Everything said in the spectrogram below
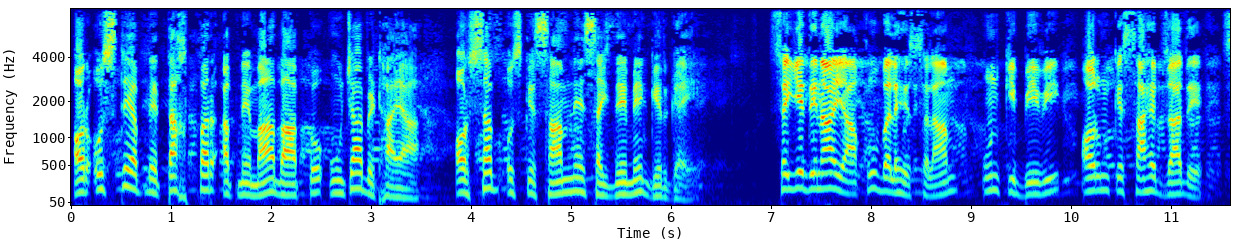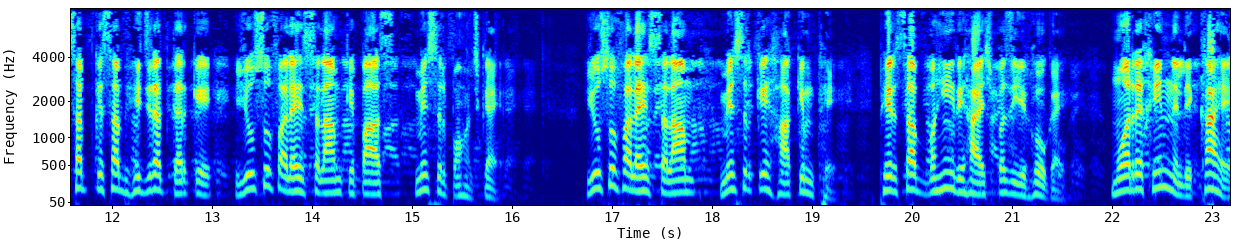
اور اس نے اپنے تخت پر اپنے ماں باپ کو اونچا بٹھایا اور سب اس کے سامنے سجدے میں گر گئے۔ سیدنا یعقوب علیہ السلام ان کی بیوی اور ان کے صاحب زادے سب کے سب ہجرت کر کے یوسف علیہ السلام کے پاس مصر پہنچ گئے۔ یوسف علیہ السلام مصر کے حاکم تھے۔ پھر سب وہیں رہائش پذیر ہو گئے۔ مورخین نے لکھا ہے،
